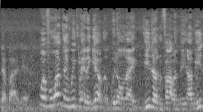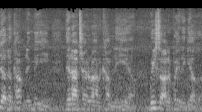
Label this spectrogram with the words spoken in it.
Bit about that? Well, for one thing, we play together. We don't like, he doesn't follow me. I mean, he doesn't accompany me, then I turn around and accompany him. We start to play together.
